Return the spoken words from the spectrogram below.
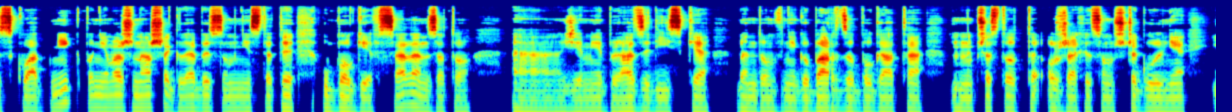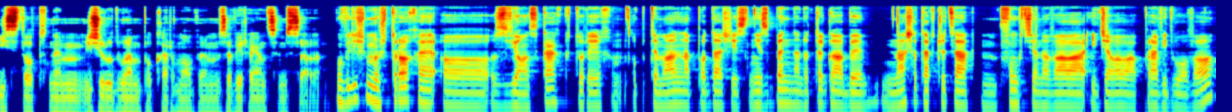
składnik, ponieważ nasze gleby są niestety ubogie w selen, za to e, ziemie brazylijskie będą w niego bardzo bogate, mm, przez to te orzechy są szczególnie istotnym źródłem pokarmowym zawierającym selen. Mówiliśmy już trochę o związkach, których optymalna podaż jest niezbędna do tego, aby nasza tarczyca mm, funkcjonowała i działała prawidłowo.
